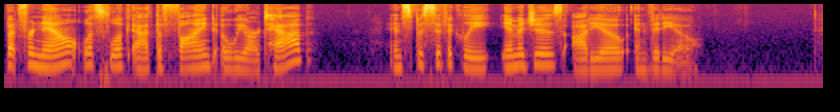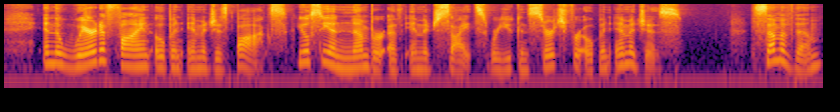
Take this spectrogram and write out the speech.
but for now let's look at the Find OER tab and specifically images, audio, and video. In the Where to Find Open Images box, you'll see a number of image sites where you can search for open images. Some of them,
